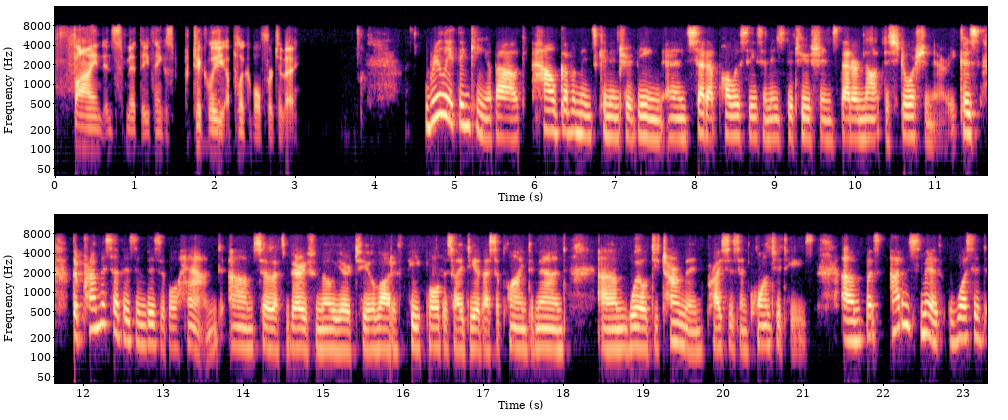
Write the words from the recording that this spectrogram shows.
find in Smith that you think is particularly applicable for today? Really thinking about how governments can intervene and set up policies and institutions that are not distortionary. Because the premise of his invisible hand, um, so that's very familiar to a lot of people, this idea that supply and demand um, will determine prices and quantities. Um, but Adam Smith wasn't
